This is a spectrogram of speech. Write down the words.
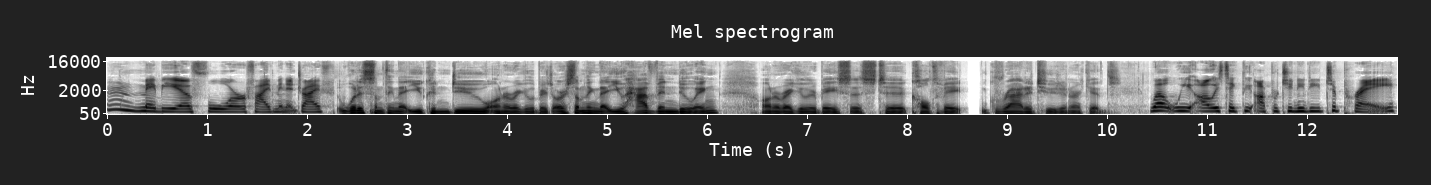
Mm, maybe a four or five minute drive. what is something that you can do on a regular basis or something that you have been doing on a regular basis to cultivate gratitude in our kids Well, we always take the opportunity to pray,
